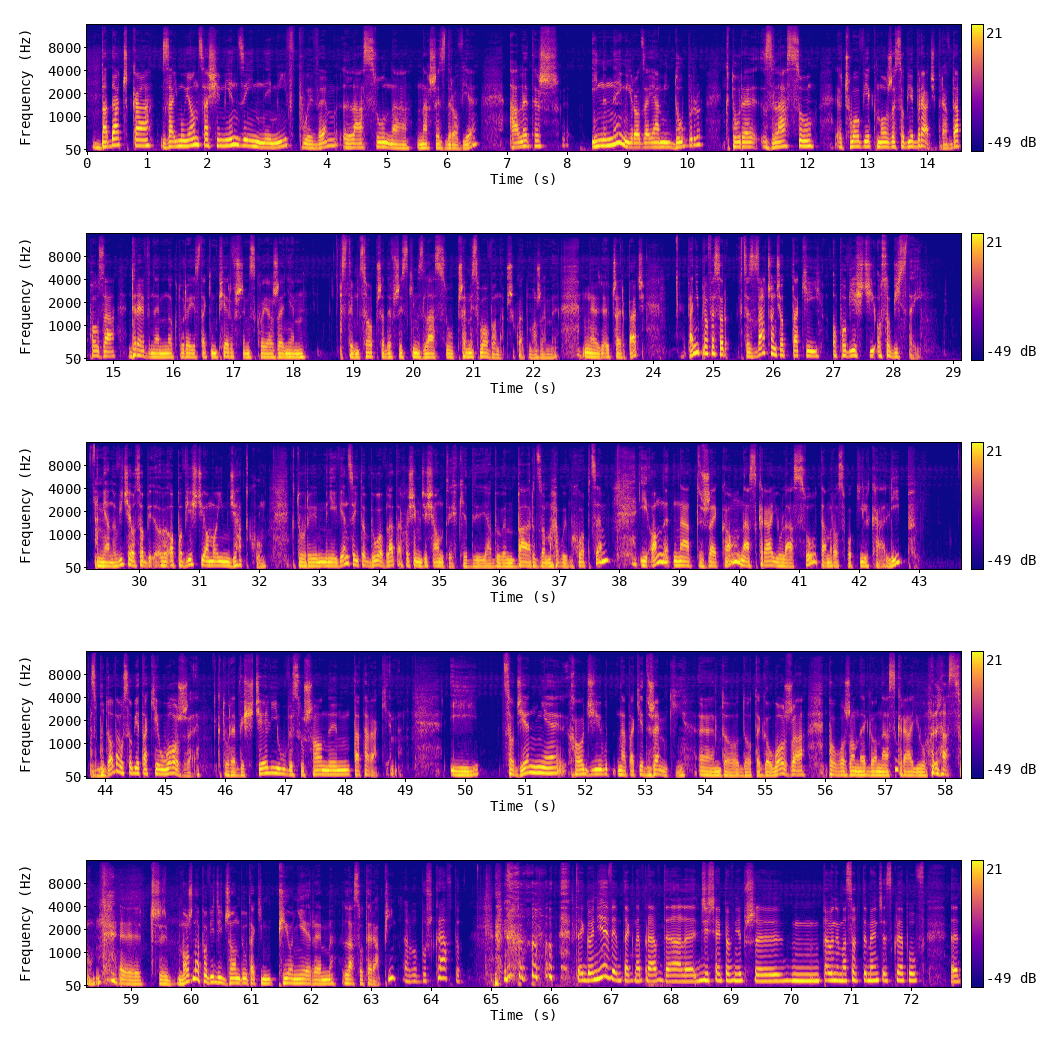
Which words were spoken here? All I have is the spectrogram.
Badaczka zajmująca się między innymi wpływem lasu na nasze zdrowie, ale też innymi rodzajami dóbr, które z lasu człowiek może sobie brać, prawda? Poza drewnem, no, które jest takim pierwszym skojarzeniem z tym, co przede wszystkim z lasu przemysłowo na przykład możemy e, czerpać. Pani profesor, chcę zacząć od takiej opowieści osobistej. Mianowicie opowieści o moim dziadku, który mniej więcej to było w latach 80., kiedy ja byłem bardzo małym chłopcem. I on nad rzeką, na skraju lasu, tam rosło kilka lip, zbudował sobie takie łoże, które wyścielił wysuszonym tatarakiem. I codziennie chodził na takie drzemki e, do, do tego łoża położonego na skraju lasu. E, czy można powiedzieć, że on był takim pionierem lasoterapii? Albo bushcraftu. Tego nie wiem tak naprawdę, ale dzisiaj pewnie przy mm, pełnym asortymencie sklepów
